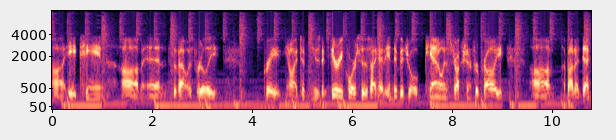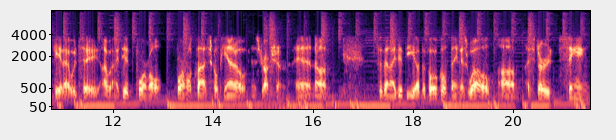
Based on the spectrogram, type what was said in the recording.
uh 18 um and so that was really great. You know, I took music theory courses. I had individual piano instruction for probably um, about a decade. I would say I, I did formal formal classical piano instruction, and um, so then I did the uh, the vocal thing as well. Um, I started singing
